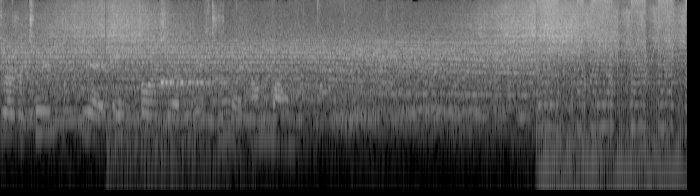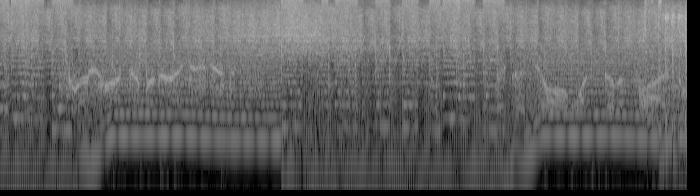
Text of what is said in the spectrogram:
fours over two. We are eight fours are over here. Yeah, on the bottom. Make that 175.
